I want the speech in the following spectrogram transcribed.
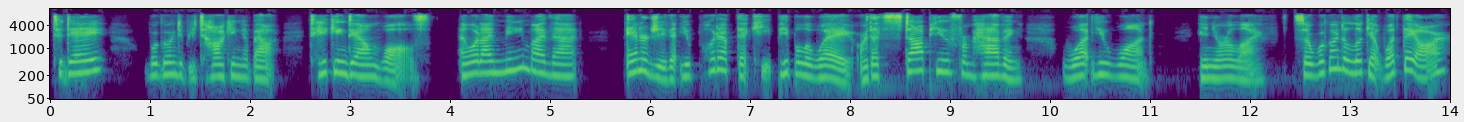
Today, we're going to be talking about taking down walls. And what I mean by that, energy that you put up that keep people away or that stop you from having what you want in your life. So we're going to look at what they are,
